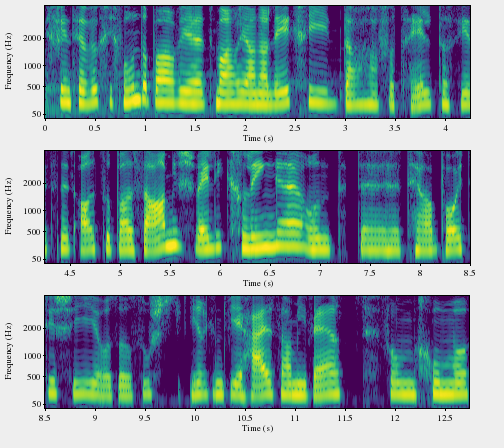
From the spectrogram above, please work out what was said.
Ich finde es ja wirklich wunderbar, wie Mariana Lecki da erzählt, dass sie jetzt nicht allzu balsamisch klingen und der therapeutische oder sonst irgendwie heilsame Wert vom Kummer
